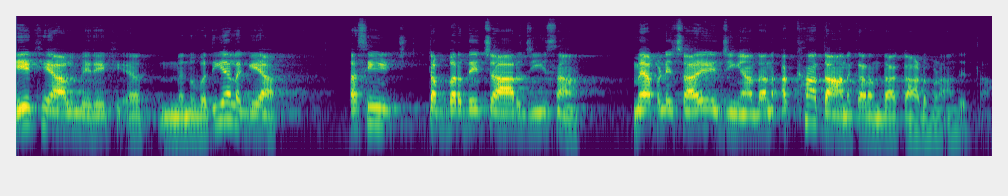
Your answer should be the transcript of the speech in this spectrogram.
ਇਹ ਖਿਆਲ ਮੇਰੇ ਖਿ- ਮੈਨੂੰ ਵਧੀਆ ਲੱਗਿਆ। ਅਸੀਂ ਟੱਬਰ ਦੇ ਚਾਰ ਜੀ ਸਾਂ। ਮੈਂ ਆਪਣੇ ਸਾਰੇ ਜੀਆਂ ਦਾ ਅੱਖਾਂ ਦਾਨ ਕਰਨ ਦਾ ਕਾਰਡ ਬਣਾ ਦਿੱਤਾ।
